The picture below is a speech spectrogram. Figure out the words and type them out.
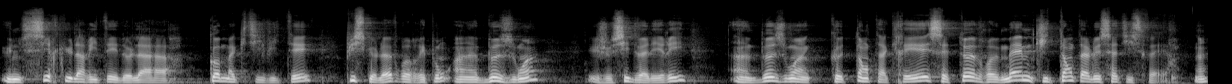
une circularité de l'art comme activité, puisque l'œuvre répond à un besoin, et je cite Valérie, un besoin que tente à créer cette œuvre même qui tente à le satisfaire. Hein.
